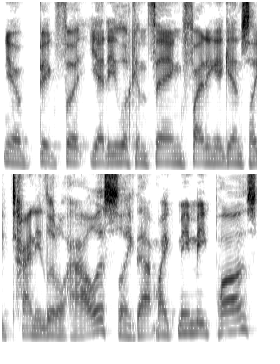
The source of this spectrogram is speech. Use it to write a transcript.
you know, Bigfoot Yeti looking thing fighting against like tiny little Alice, like that might make me pause.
